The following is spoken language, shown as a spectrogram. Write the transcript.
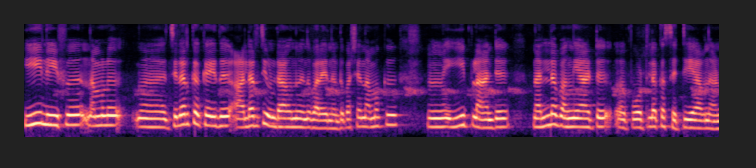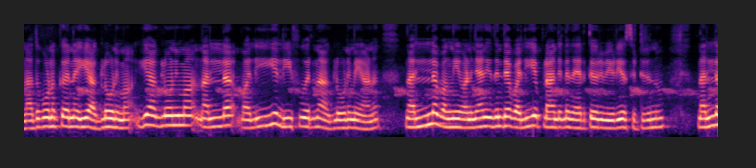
ഈ ലീഫ് നമ്മൾ ചിലർക്കൊക്കെ ഇത് അലർജി ഉണ്ടാകുന്നു എന്ന് പറയുന്നുണ്ട്. പക്ഷേ നമുക്ക് ഈ പ്ലാന്റ് നല്ല ഭംഗിയായിട്ട് പോട്ടിലൊക്കെ സെറ്റ് ചെയ്യാവുന്നതാണ്. അതുപോണക്ക് തന്നെ ഈ അഗ്ലോണിമ. ഈ അഗ്ലോണിമ നല്ല വലിയ ലീഫ് വരുന്ന അഗ്ലോണിമയാണ്. നല്ല ഭംഗിയുമാണ്. ഞാൻ ഇതിന്റെ വലിയ പ്ലാന്റിന്റെ നേരത്തെ ഒരു വീഡിയോസ് ഇട്ടിരുന്നു. നല്ല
